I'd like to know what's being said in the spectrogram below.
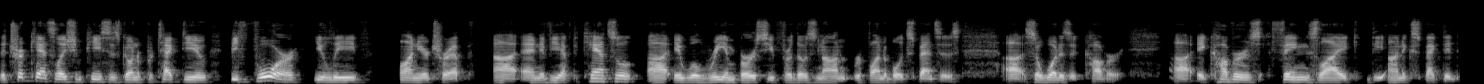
the trip cancellation piece is going to protect you before you leave on your trip. uh, and if you have to cancel, uh, it will reimburse you for those non-refundable expenses. Uh, so what does it cover? Uh, it covers things like the unexpected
